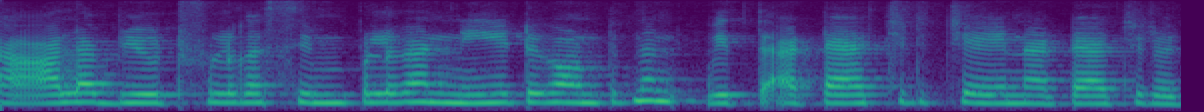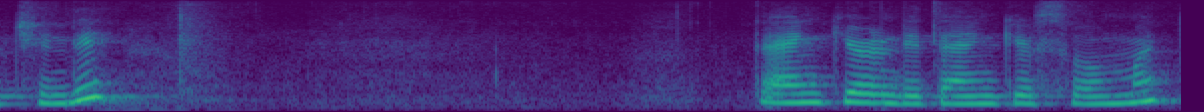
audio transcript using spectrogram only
చాలా బ్యూటిఫుల్గా సింపుల్గా నీట్గా ఉంటుంది. విత్ అటాచ్డ్ చైన్ అటాచ్డ్ వచ్చింది. థ్యాంక్ యూ అండి. Thank you so much.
